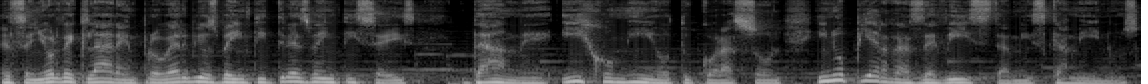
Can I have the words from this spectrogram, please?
El Señor declara en Proverbios 23, 26, Dame, hijo mío, tu corazón y no pierdas de vista mis caminos.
